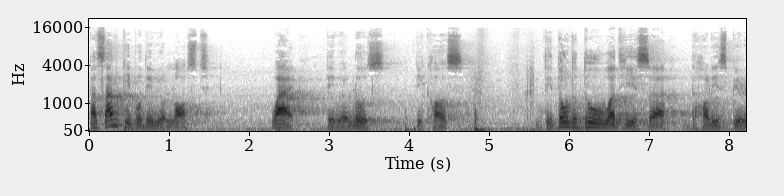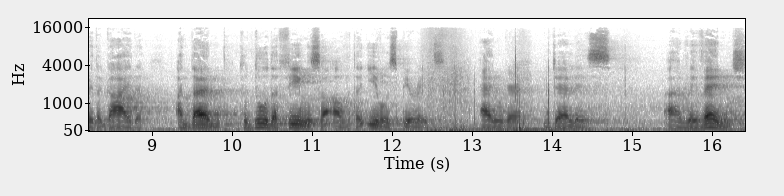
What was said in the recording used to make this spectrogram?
But some people, they will lost. Why? they will lose because they don't do what is uh, the Holy Spirit guide, and then to do the things of the evil spirits, anger, jealous, uh, revenge,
